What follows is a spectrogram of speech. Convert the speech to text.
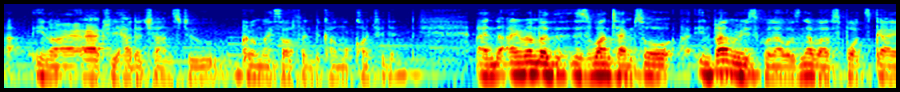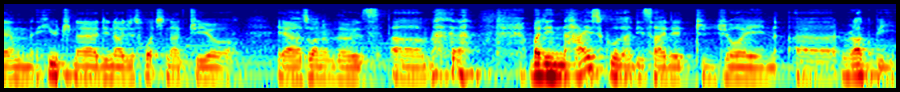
uh, you know, I, I actually had a chance to grow myself and become more confident. And I remember this one time. So uh, in primary school, I was never a sports guy. I'm a huge nerd. You know, just watching Nat Geo. Yeah, I was one of those. Um, but in high school, I decided to join uh, rugby,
